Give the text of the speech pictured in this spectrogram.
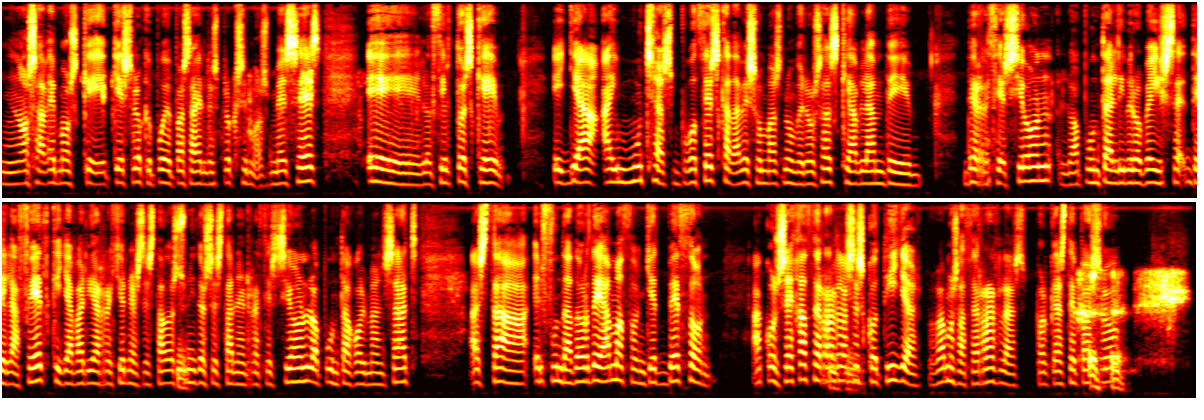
no sabemos qué, es lo que puede pasar en los próximos meses. lo cierto es que ya hay muchas voces, cada vez son más numerosas, que hablan de, recesión. Lo apunta el libro Base de la Fed, que ya varias regiones de Estados Unidos están en recesión. Lo apunta Goldman Sachs. Hasta el fundador de Amazon, Jeff Bezos, aconseja cerrar las escotillas. Pues vamos a cerrarlas, porque a este paso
